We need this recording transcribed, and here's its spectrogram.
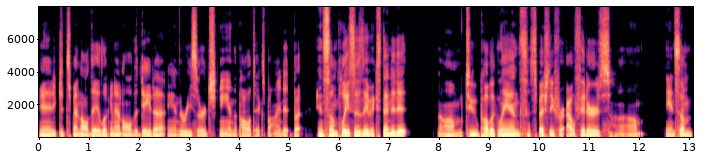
And you could spend all day looking at all the data and the research and the politics behind it. But in some places, they've extended it um, to public lands, especially for outfitters. Um, and some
